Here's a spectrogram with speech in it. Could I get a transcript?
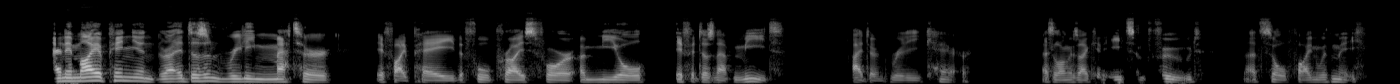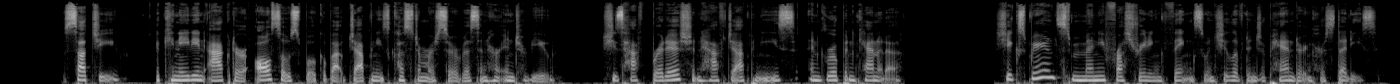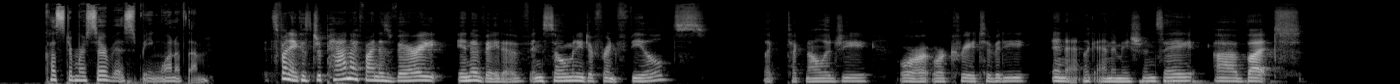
And in my opinion, right, it doesn't really matter if I pay the full price for a meal if it doesn't have meat. I don't really care. As long as I can eat some food, that's all fine with me. Sachi, a Canadian actor, also spoke about Japanese customer service in her interview. She's half British and half Japanese and grew up in Canada. She experienced many frustrating things when she lived in Japan during her studies, customer service being one of them. It's funny because Japan, I find, is very innovative in so many different fields, like technology or, or creativity in like animation, say. Uh, but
